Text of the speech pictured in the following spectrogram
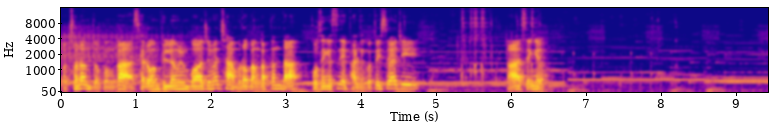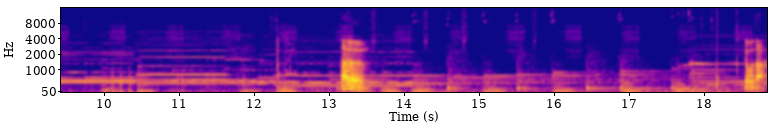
너처럼 누군가 새로운 필름을 모아주면 참으로 반갑단다. 고생했으니 받는 것도 있어야지. 아, 생겨. 다음. 이거다.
